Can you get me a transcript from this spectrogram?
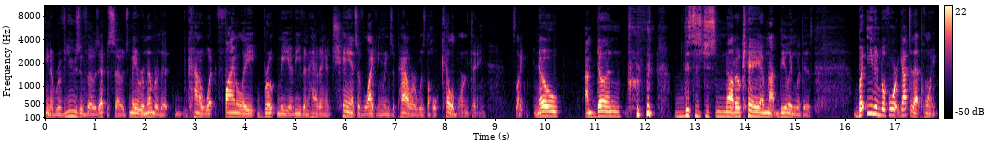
you know reviews of those episodes may remember that kind of what finally broke me of even having a chance of liking Rings of Power was the whole Celeborn thing. It's like, no, I'm done. this is just not okay. I'm not dealing with this. But even before it got to that point,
